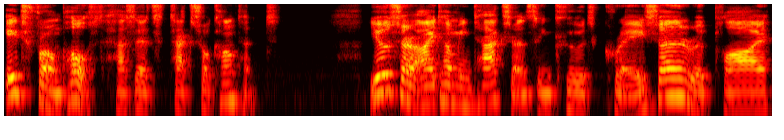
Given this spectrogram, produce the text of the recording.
Each forum post has its textual content. User item interactions include creation, reply,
